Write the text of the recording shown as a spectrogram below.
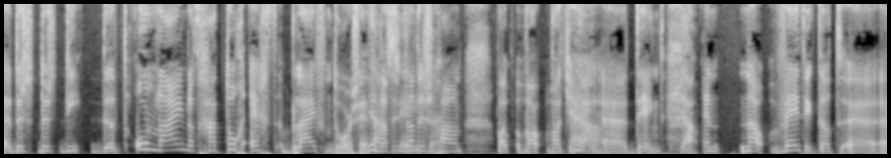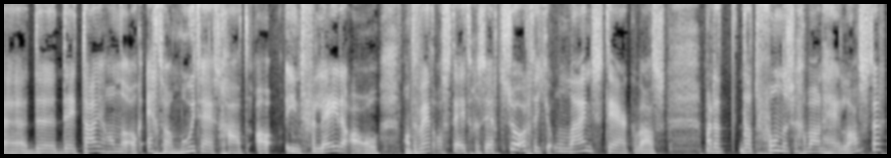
Uh, dus dus die, dat online, dat gaat toch echt blijvend doorzetten. dat, is, dat is gewoon wat, wat, wat jij uh, denkt. En nou weet ik dat uh, de detailhandel ook echt wel moeite heeft gehad in het verleden al. Want er werd al steeds gezegd: zorg dat je online sterk was. Maar dat, dat vonden ze gewoon heel lastig.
